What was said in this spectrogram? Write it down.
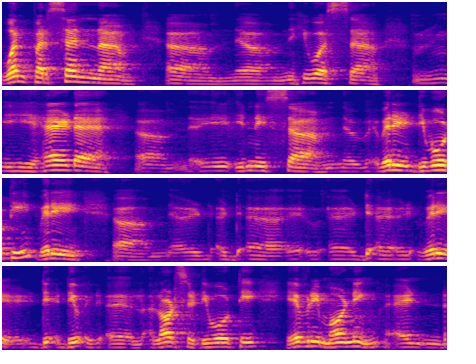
one person, um, um, um, he was, uh, mm, he had a, um, in his um, very devotee, very um, uh, uh, uh, very Lord's devotee every morning, and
